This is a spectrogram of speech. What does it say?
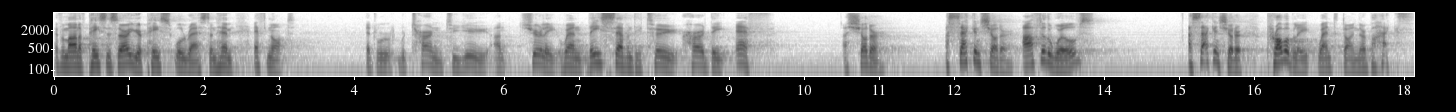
If a man of peace is there, your peace will rest in him. If not, it will return to you. And surely, when these 72 heard the F, a shudder, a second shudder after the wolves, a second shudder probably went down their backs.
